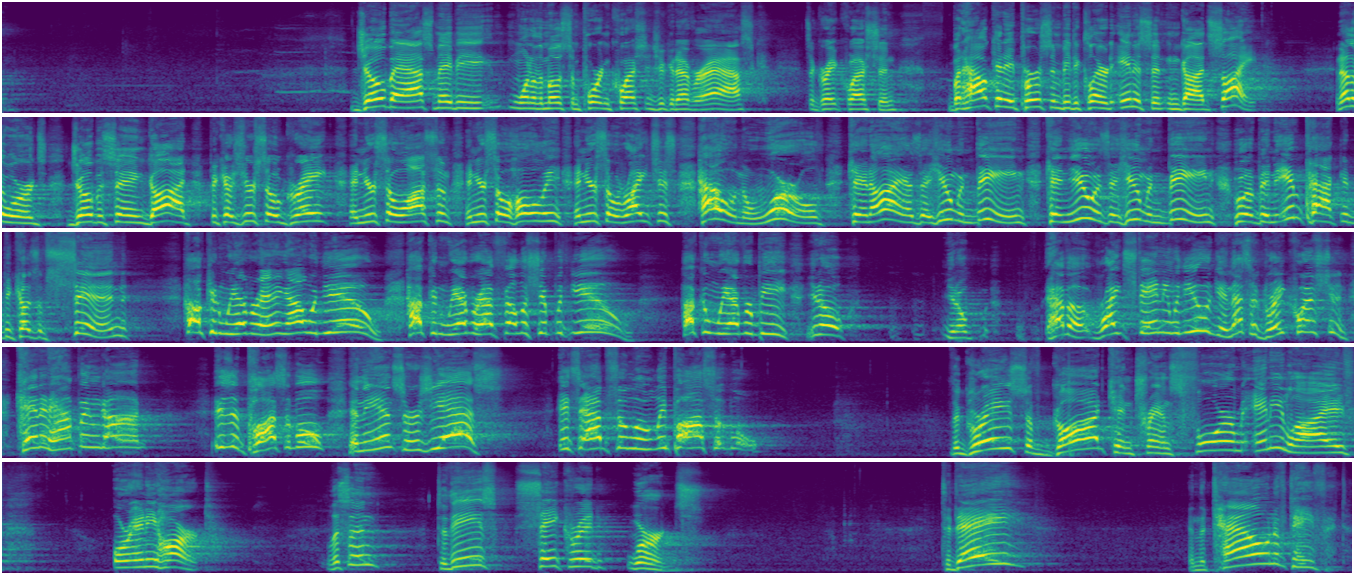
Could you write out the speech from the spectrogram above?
Job asked maybe one of the most important questions you could ever ask. It's a great question. But how can a person be declared innocent in God's sight? In other words, Job is saying, God, because you're so great and you're so awesome and you're so holy and you're so righteous, how in the world can I, as a human being, can you, as a human being who have been impacted because of sin, how can we ever hang out with you? How can we ever have fellowship with you? How can we ever be, you know, you know, have a right standing with you again? That's a great question. Can it happen, God? Is it possible? And the answer is yes. It's absolutely possible. The grace of God can transform any life or any heart. Listen, to these sacred words. Today, in the town of David,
